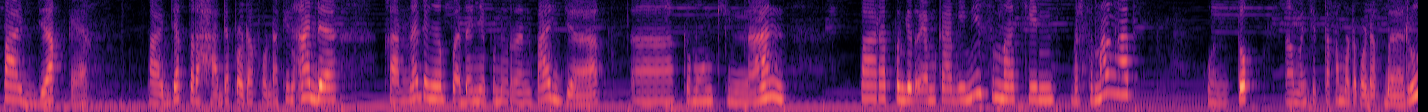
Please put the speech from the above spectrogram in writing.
pajak ya pajak terhadap produk-produk yang ada karena dengan adanya penurunan pajak uh, kemungkinan para penggiat UMKM ini semakin bersemangat untuk uh, menciptakan produk-produk baru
